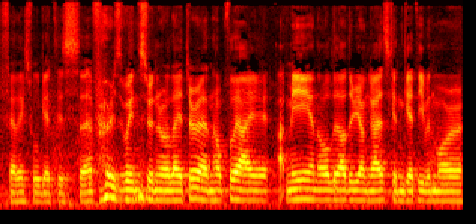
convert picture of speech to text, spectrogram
felix will get his uh, first win sooner or later and hopefully i me and all the other young guys can get even more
